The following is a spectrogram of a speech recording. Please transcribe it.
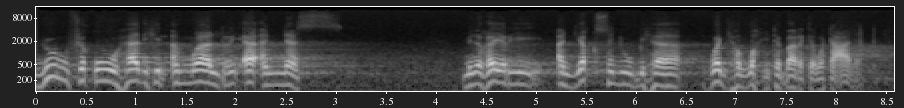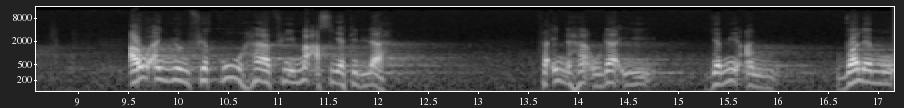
ينفقوا هذه الأموال رئاء الناس من غير أن يقصدوا بها وجه الله تبارك وتعالى أو أن ينفقوها في معصية الله. فإن هؤلاء جميعا ظلموا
